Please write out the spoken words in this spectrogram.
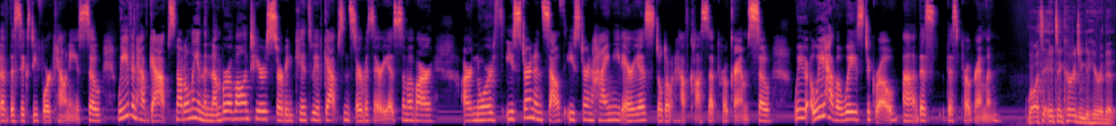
of the 64 counties. So we even have gaps not only in the number of volunteers serving kids, we have gaps in service areas. Some of our our northeastern and southeastern high need areas still don't have CASA programs. So we we have a ways to grow uh, this this program and well, it's, it's encouraging to hear that,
